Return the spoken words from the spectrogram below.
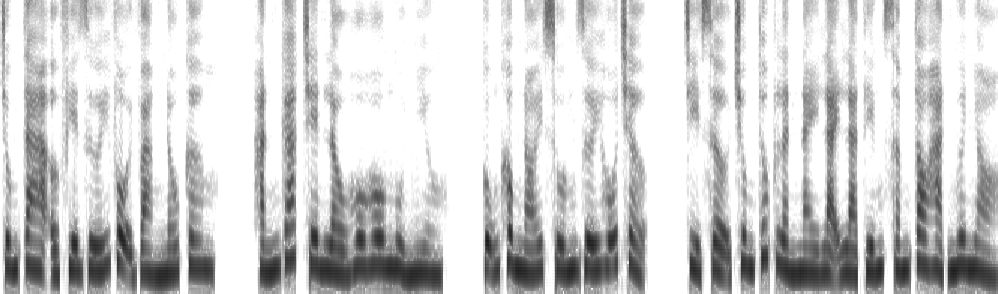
chúng ta ở phía dưới vội vàng nấu cơm, hắn gác trên lầu hô hô ngủ nhiều, cũng không nói xuống dưới hỗ trợ. Chỉ sợ Trung Thúc lần này lại là tiếng sấm to hạt mưa nhỏ.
